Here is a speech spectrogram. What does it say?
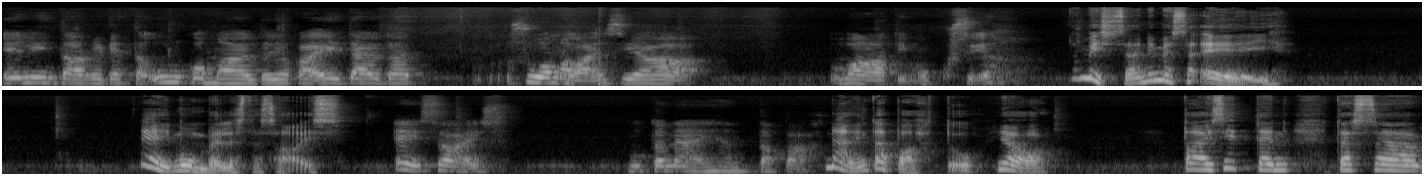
elintarviketta ulkomailta, joka ei täytä suomalaisia vaatimuksia? No missään nimessä ei. Ei mun mielestä saisi. Ei saisi, mutta näinhän tapahtuu. Näin tapahtuu, joo. Tai sitten tässä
